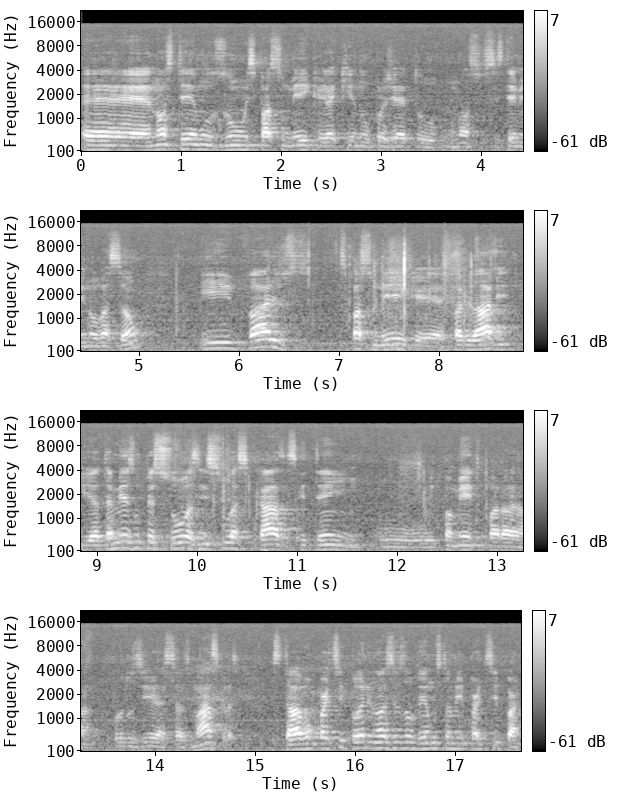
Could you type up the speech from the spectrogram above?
É, nós temos um espaço maker aqui no projeto, no nosso sistema de inovação, e vários espaço maker, Fab Lab e até mesmo pessoas em suas casas que têm o equipamento para produzir essas máscaras estavam participando e nós resolvemos também participar.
